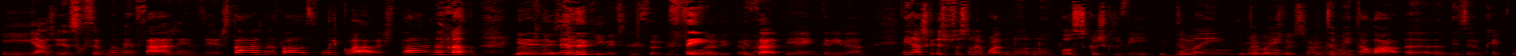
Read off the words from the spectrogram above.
e às vezes recebo uma mensagem a dizer estás na fase folicular, estás na Vamos é... deixar aqui na descrição do episódio Sim, também. exato, e é incrível. E acho que as pessoas também podem, no, no post que eu escrevi, uhum. também, também, também, deixar, é? também está lá a dizer o que é que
